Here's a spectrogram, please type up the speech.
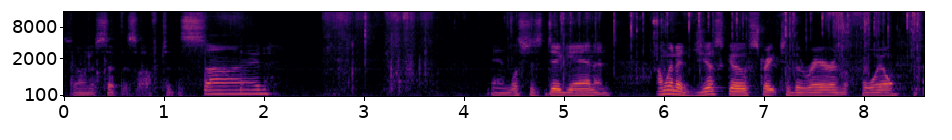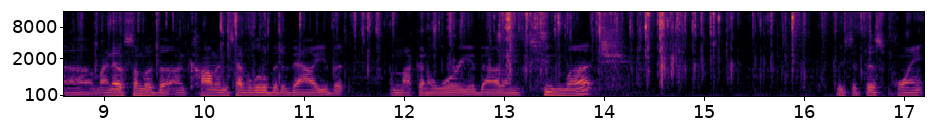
So I'm going to set this off to the side. And let's just dig in and I'm going to just go straight to the rare and the foil. Um, I know some of the uncommons have a little bit of value, but I'm not going to worry about them too much at least at this point.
